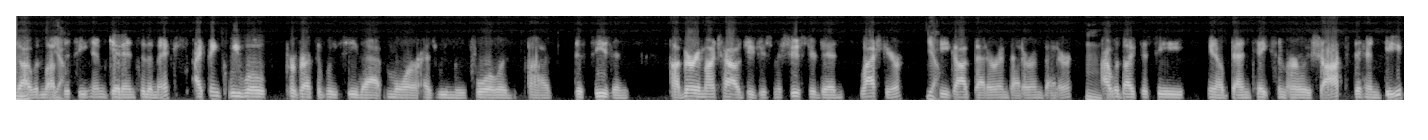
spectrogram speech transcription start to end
So I would love Mm-hmm. Yeah. to see him get into the mix. I think we will progressively see that more as we move forward uh, this season. Uh, very much how Juju Smith-Schuster did last year. Yeah. He got better and better and better. Mhm. I would like to see, you know, Ben take some early shots to him deep,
